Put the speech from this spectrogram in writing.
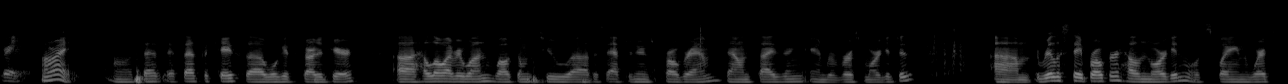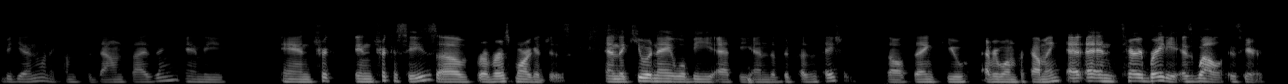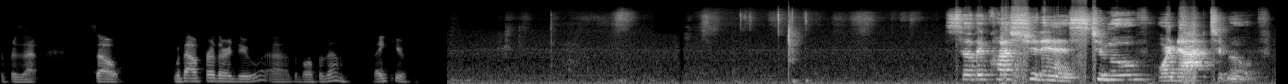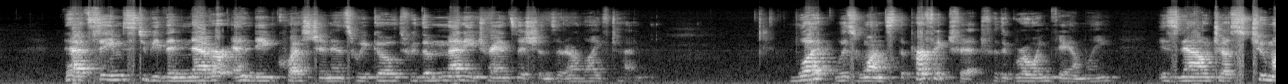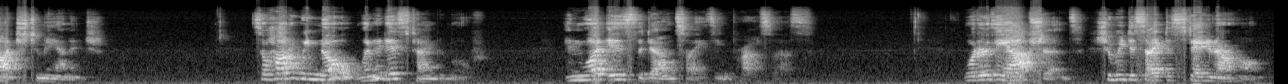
Great. All right. Well, if, that, if that's the case, uh, we'll get started here. Uh, hello, everyone. Welcome to uh, this afternoon's program, Downsizing and Reverse Mortgages. Um, real estate broker, Helen Morgan, will explain where to begin when it comes to downsizing and the and trick intricacies of reverse mortgages. And the Q&A will be at the end of the presentation. So thank you everyone for coming. And, and Terry Brady as well is here to present. So without further ado, uh, the both of them. Thank you. So the question is to move or not to move? That seems to be the never ending question as we go through the many transitions in our lifetime. What was once the perfect fit for the growing family is now just too much to manage. So, how do we know when it is time to move? And what is the downsizing process? What are the options? Should we decide to stay in our home?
